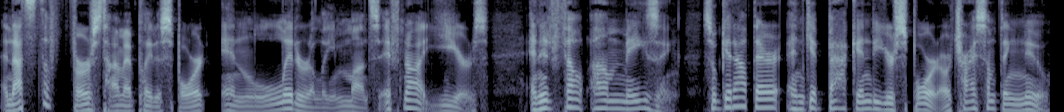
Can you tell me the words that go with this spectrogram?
and that's the first time I played a sport in literally months, if not years, and it felt amazing. So get out there and get back into your sport or try something new.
